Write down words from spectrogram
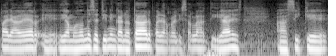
para ver, eh, digamos, dónde se tienen que anotar, para realizar las actividades. Así que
